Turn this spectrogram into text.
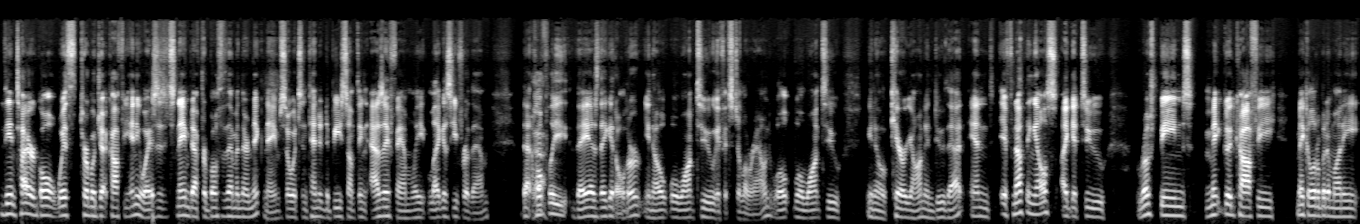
The entire goal with Turbojet Coffee, anyways, is it's named after both of them and their nicknames. So it's intended to be something as a family legacy for them that Yeah. hopefully they, as they get older, you know, will want to, if it's still around, will will want to, you know, carry on and do that. And if nothing else, I get to roast beans, make good coffee, make a little bit of money,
